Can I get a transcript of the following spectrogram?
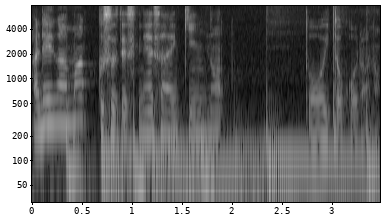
あれがマックスですね最近の。遠いところの。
